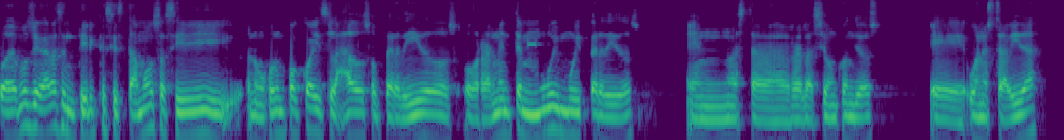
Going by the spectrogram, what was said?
podemos llegar a sentir que si estamos así, a lo mejor un poco aislados o perdidos o realmente muy, muy perdidos en nuestra relación con Dios eh, o en nuestra vida,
